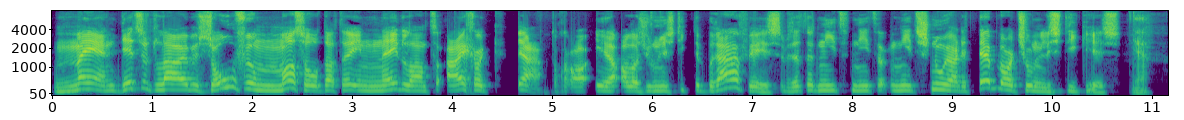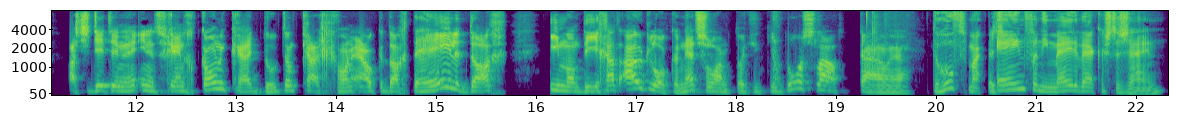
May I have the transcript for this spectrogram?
man, dit soort lui hebben zoveel mazzel... dat er in Nederland eigenlijk... Ja, toch al, alle journalistiek te braaf is. Dat het niet, niet, niet snoeiharde tabloidjournalistiek is Ja. Als je dit in, in het Verenigd Koninkrijk doet, dan krijg je gewoon elke dag, de hele dag, iemand die je gaat uitlokken. Net zolang tot je een keer doorslaat op camera. Er hoeft maar je- één van die medewerkers te zijn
